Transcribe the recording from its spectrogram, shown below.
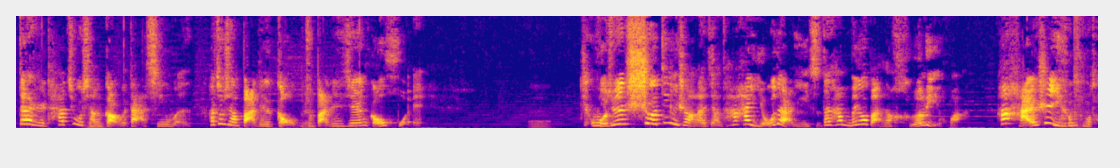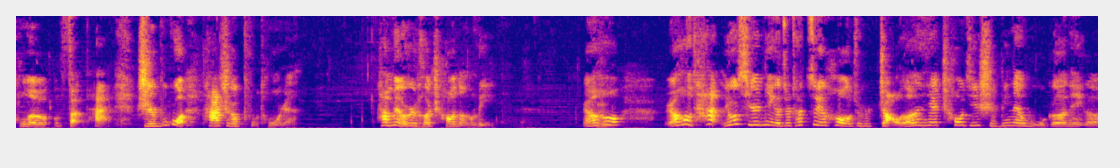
但是他就想搞个大新闻，他就想把这个搞就把这些人搞毁。嗯，这我觉得设定上来讲，他还有点意思，但他没有把它合理化，他还是一个普通的反派，只不过他是个普通人，他没有任何超能力。然后，然后他，尤其是那个，就是他最后就是找到那些超级士兵那五个那个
